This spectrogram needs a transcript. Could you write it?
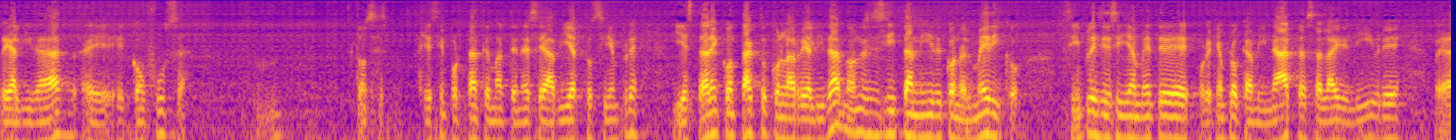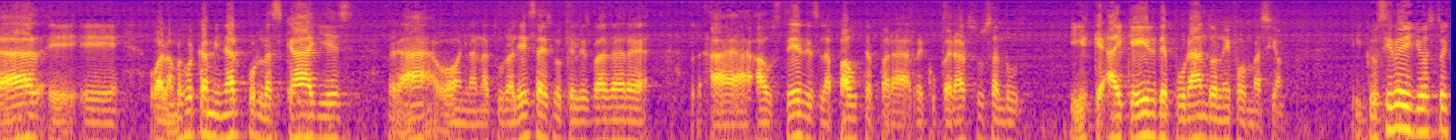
realidad eh, confusa. Entonces, es importante mantenerse abierto siempre y estar en contacto con la realidad. No necesitan ir con el médico. Simple y sencillamente, por ejemplo, caminatas al aire libre, ¿verdad? Eh, o a lo mejor caminar por las calles, o en la naturaleza es lo que les va a dar a, a, ustedes la pauta para recuperar su salud. Y que hay que ir depurando la información. Inclusive yo estoy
